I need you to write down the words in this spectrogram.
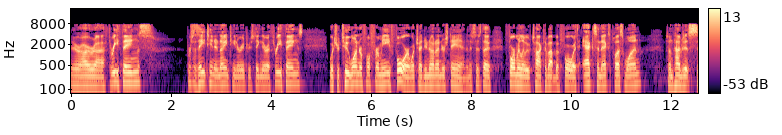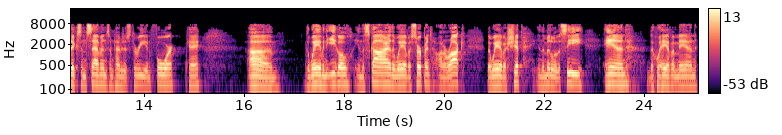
There are uh, three things. Verses 18 and 19 are interesting. There are three things which are too wonderful for me, four which I do not understand. And this is the formula we've talked about before with x and x plus 1. Sometimes it's 6 and 7, sometimes it's 3 and 4. Okay? Um, the way of an eagle in the sky, the way of a serpent on a rock, the way of a ship in the middle of the sea, and the way of a man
